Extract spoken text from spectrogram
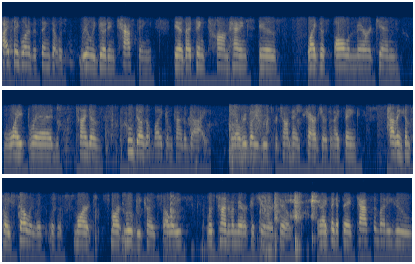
I think one of the things that was really good in casting is I think Tom Hanks is like this all-American, white bread kind of who doesn't like him kind of guy. You know, everybody roots for Tom Hanks characters, and I think having him play Sully was was a smart smart move because Sully was kind of America's hero too. And I think if they had cast somebody who,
